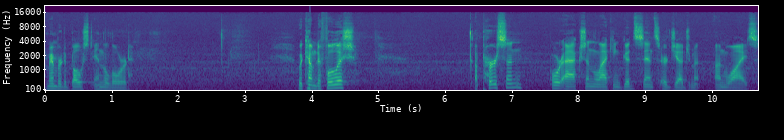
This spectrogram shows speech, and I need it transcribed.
Remember to boast in the Lord. We come to foolish, a person or action lacking good sense or judgment, unwise.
